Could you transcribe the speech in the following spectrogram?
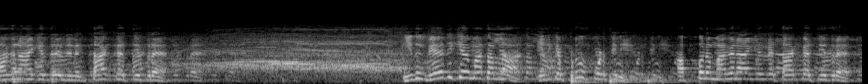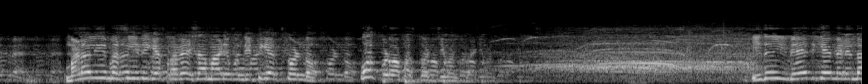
ಮಗನಾಗಿದ್ರೆ ನಿನಗೆ ತಾಕತ್ತಿದ್ರೆ ಇದು ವೇದಿಕೆ ಮಾತಲ್ಲ, ಇದಕ್ಕೆ ಪ್ರೂಫ್ ಕೊಡ್ತೀನಿ. ಅಪ್ಪನ ಮಗನಾಗಿದ್ರೆ ತಾಕತ್ತಿದ್ರೆ ಮಳಲಿ ಮಸೀದಿಗೆ ಪ್ರವೇಶ ಮಾಡಿ ಒಂದು ಇಟ್ಟಿಗೆ ಎತ್ಕೊಂಡು ಹೋಗ್ಬಿಡು ವಾಪಸ್ ದೊಡ್ಡ ಜೀವಂತವಾಗಿ. ಇದು ಈ ವೇದಿಕೆ ಮೇಲಿಂದ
